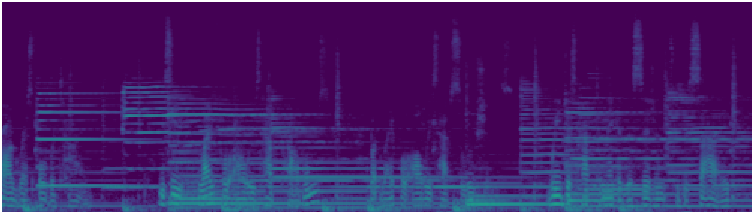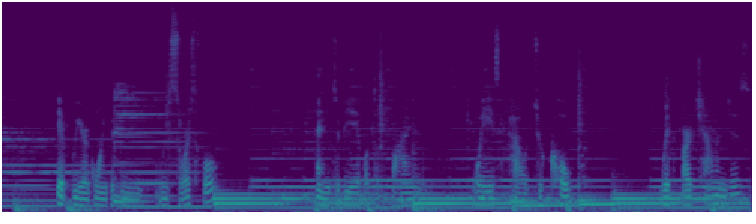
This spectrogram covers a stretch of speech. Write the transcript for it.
progress over time. You see, life will always have problems, but life will always have solutions. We just have to make a decision to decide if we are going to be resourceful and to be able to find ways how to cope with our challenges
